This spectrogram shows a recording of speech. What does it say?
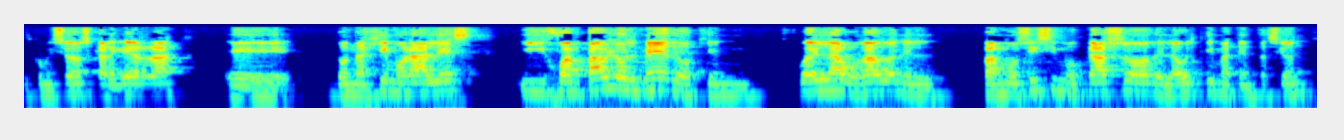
el comisionado Oscar Guerra, Don Ají Morales y Juan Pablo Olmedo, quien fue el abogado en el famosísimo caso de la última tentación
